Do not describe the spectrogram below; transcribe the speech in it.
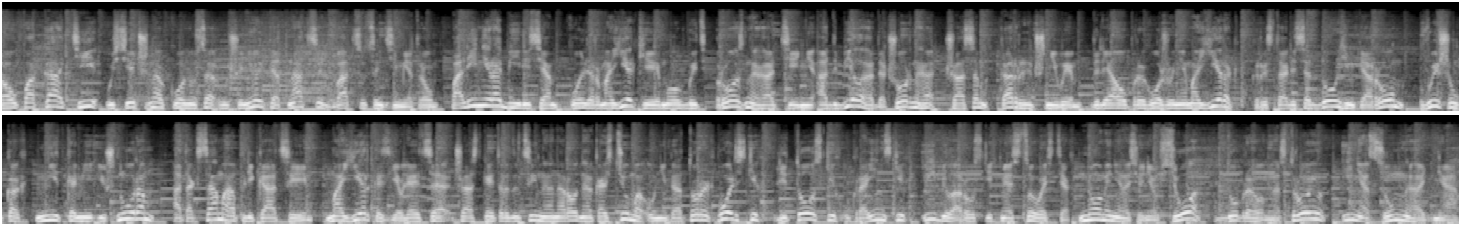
каўпака ці усечана конуса вышынёй 15-20 сантиметраў палі не рабіліся колер магеркі мог быць рознага адцення ад белага да чорнага часам карычневы для ўпрыгожвання магерак карысталіся доўгім пяром вышыўках ніткамі і шнурам а таксама аплікацыі магерка з'яўляецца часткай традыцыйнага народнага касцюма ў некаторых польскіх літоўскіх украінскіх і беларускіх мясцовасцях но мяне на сёння ўсё добрага вам настрою і нясумнага дня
